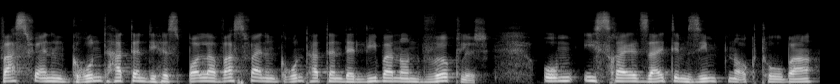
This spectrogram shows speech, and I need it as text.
was für einen Grund hat denn die Hisbollah, was für einen Grund hat denn der Libanon wirklich, um Israel seit dem 7. Oktober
